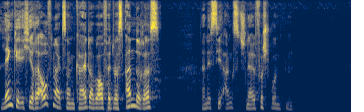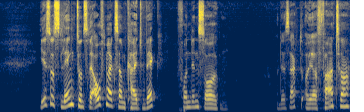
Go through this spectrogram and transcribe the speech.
Lenke ich ihre Aufmerksamkeit aber auf etwas anderes, dann ist die Angst schnell verschwunden. Jesus lenkt unsere Aufmerksamkeit weg von den Sorgen. Und er sagt, euer Vater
